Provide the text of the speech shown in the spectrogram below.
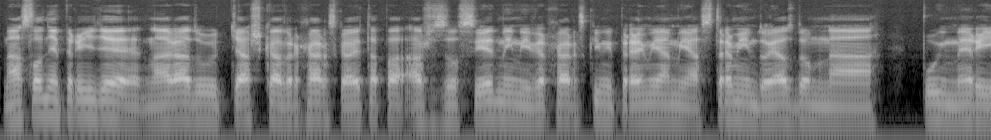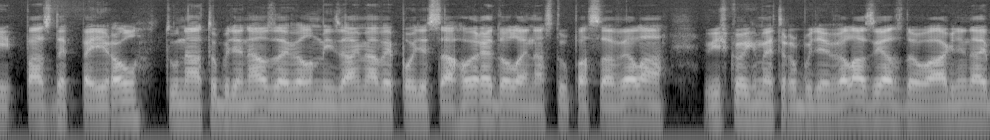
Následne príde na radu ťažká vrchárska etapa až so 7 vrchárskymi prémiami a strmým dojazdom na Puy Mary Pas de Payroll. Tu na to bude naozaj veľmi zaujímavé, pôjde sa hore dole, nastúpa sa veľa, výškových metrov bude veľa zjazdov a ak nedaj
